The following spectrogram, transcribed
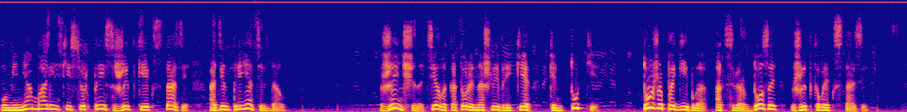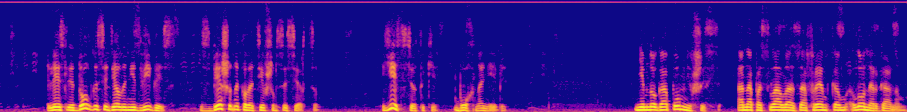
У меня маленький сюрприз, жидкий экстази. Один приятель дал. Женщина, тело которой нашли в реке Кентукки, тоже погибла от сверхдозы жидкого экстази. Лесли долго сидела, не двигаясь с бешено колотившимся сердцем. Есть все-таки Бог на небе. Немного опомнившись, она послала за Фрэнком Лонерганом.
